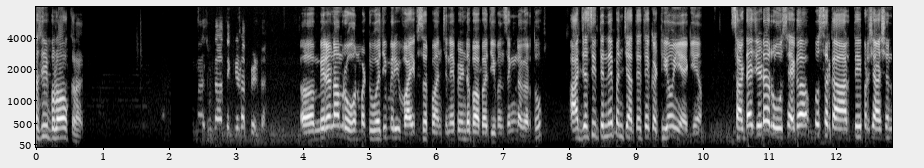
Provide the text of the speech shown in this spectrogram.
ਅਸੀਂ ਬਲੌਕ ਕਰਾਂਗੇ। ਮੈਂ ਤੁਹਾਡਾ ਤੇ ਕਿਹੜਾ ਪਿੰਡ ਹੈ ਮੇਰਾ ਨਾਮ ਰੋਹਨ ਮਟੂ ਹੈ ਜੀ। ਮੇਰੀ ਵਾਈਫ ਸਰਪੰਚ ਨੇ ਪਿੰਡ ਬਾਬਾ ਜੀਵਨ ਸਿੰਘ ਨਗਰ ਤੋਂ। ਅੱਜ ਅਸੀਂ ਤਿੰਨੇ ਪੰਚਾਇਤਾਂ ਇੱਥੇ ਇਕੱਠੀਆਂ ਹੋਈਆਂ ਹੈਗੀਆਂ। ਸਾਡਾ ਜਿਹੜਾ ਰੋਸ ਹੈਗਾ ਉਹ ਸਰਕਾਰ ਤੇ ਪ੍ਰਸ਼ਾਸਨ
